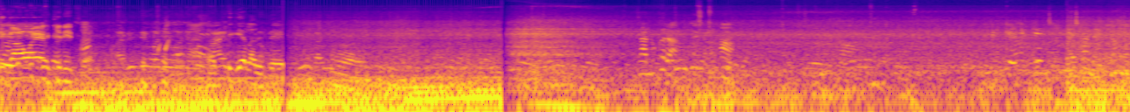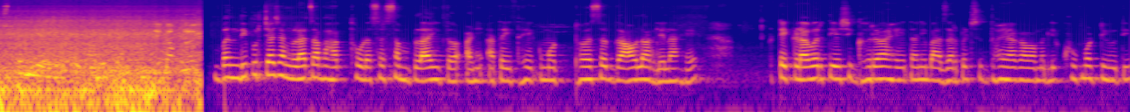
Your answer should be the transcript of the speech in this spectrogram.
आणि गाव आहे आणखीन गेला तिथे. चालू करा. हां. बंदीपूरच्या जंगलाचा भाग थोडासा संपला इथं आणि आता इथं एक मोठं असं गाव लागलेलं आहे. टेकडावरती अशी घरं आहेत आणि बाजारपेठसुद्धा या गावामधली खूप मोठी होती.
